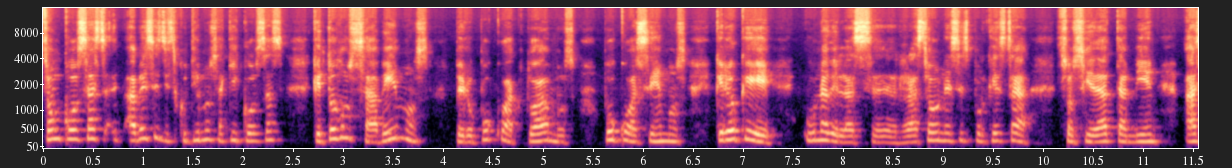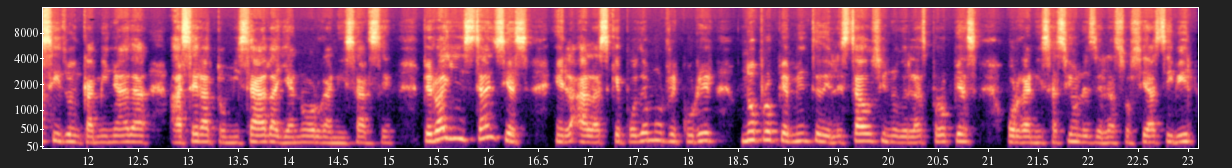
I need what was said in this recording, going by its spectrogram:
son cosas, a veces discutimos aquí cosas que todos sabemos, pero poco actuamos, poco hacemos. Creo que una de las eh, razones es porque esta sociedad también ha sido encaminada a ser atomizada y a no organizarse. Pero hay instancias a las que podemos recurrir, no propiamente del Estado, sino de las propias organizaciones de la sociedad civil.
